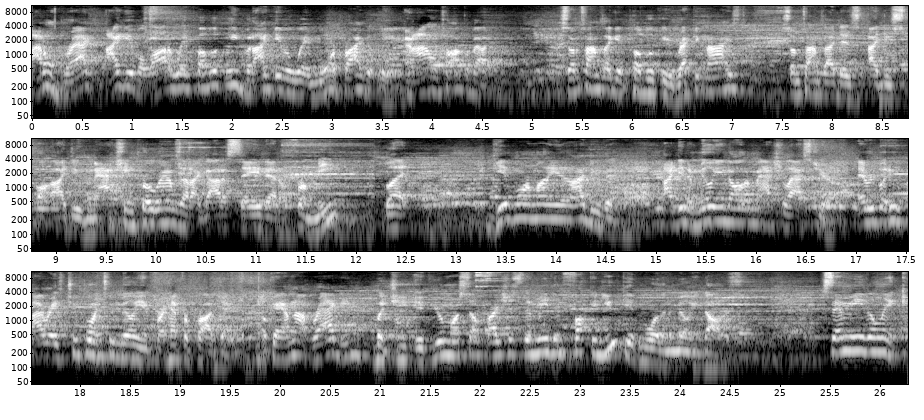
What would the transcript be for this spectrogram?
I don't brag. I give a lot away publicly, but I give away more privately, and I don't talk about it. Sometimes I get publicly recognized. Sometimes I just I do I do matching programs that I gotta say that are from me, but give more money than I do then. I did a million dollar match last year. Everybody, I raised 2.2 million for heifer project. Okay, I'm not bragging, but you, if you're more self-righteous than me, then fucking you give more than a million dollars. Send me the link.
